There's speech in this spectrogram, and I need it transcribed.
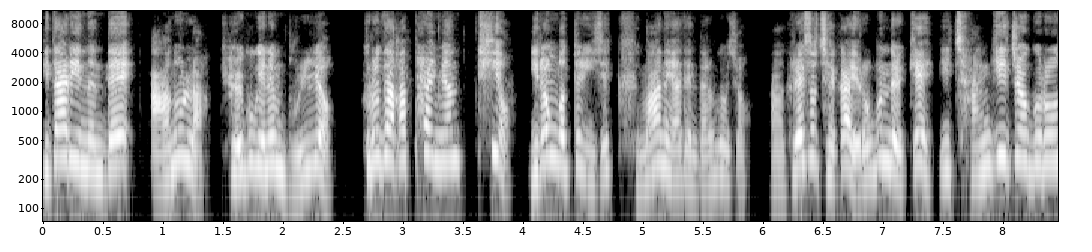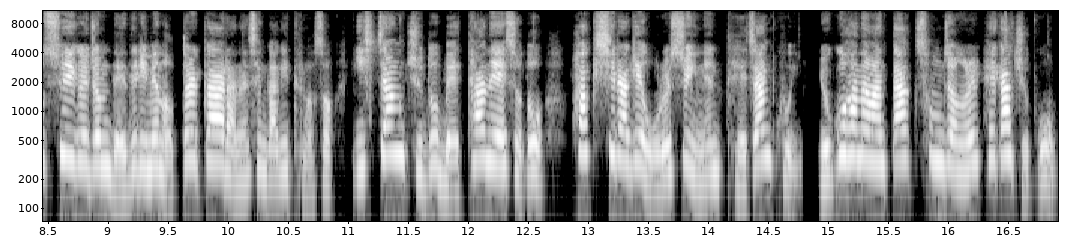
기다리는데 안 올라. 결국에는 물려. 그러다가 팔면 튀어. 이런 것들 이제 그만해야 된다는 거죠. 아, 그래서 제가 여러분들께 이 장기적으로 수익을 좀 내드리면 어떨까라는 생각이 들어서 이 시장 주도 메타 내에서도 확실하게 오를 수 있는 대장 코인 요거 하나만 딱 성정을 해가지고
